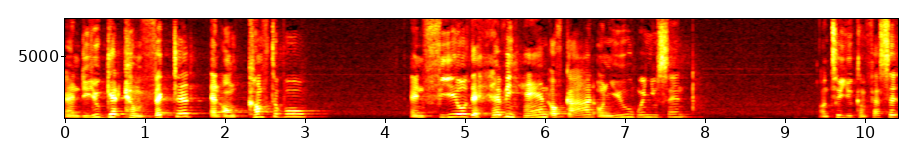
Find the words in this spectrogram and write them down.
And do you get convicted and uncomfortable and feel the heavy hand of God on you when you sin? Until you confess it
